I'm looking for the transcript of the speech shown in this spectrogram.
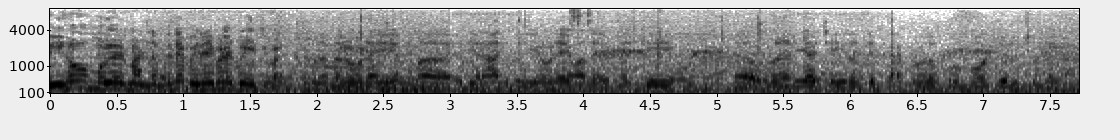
மிகவும் முதல் மட்டத்தில் விரைவில் பேசுவேன். பிரதமரோடையும் ஜனாதிபதியோடையும் அந்த எம்எஸ்கே உடனடியாக செய்கிறதுக்கு அப்புறம் குடும்பம்னு சொல்லி சொல்லலாம்.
